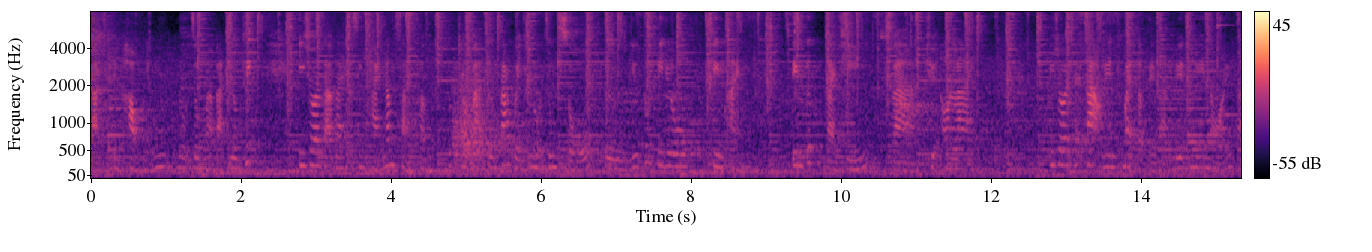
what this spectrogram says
bạn sẽ được học những nội dung mà bạn yêu thích eJoy tạo ra hệ sinh thái 5 sản phẩm giúp cho bạn tương tác với những nội dung số từ YouTube video, phim ảnh, tin tức tài chính và chuyện online. Enjoy sẽ tạo nên những bài tập để bạn luyện nghe nói và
